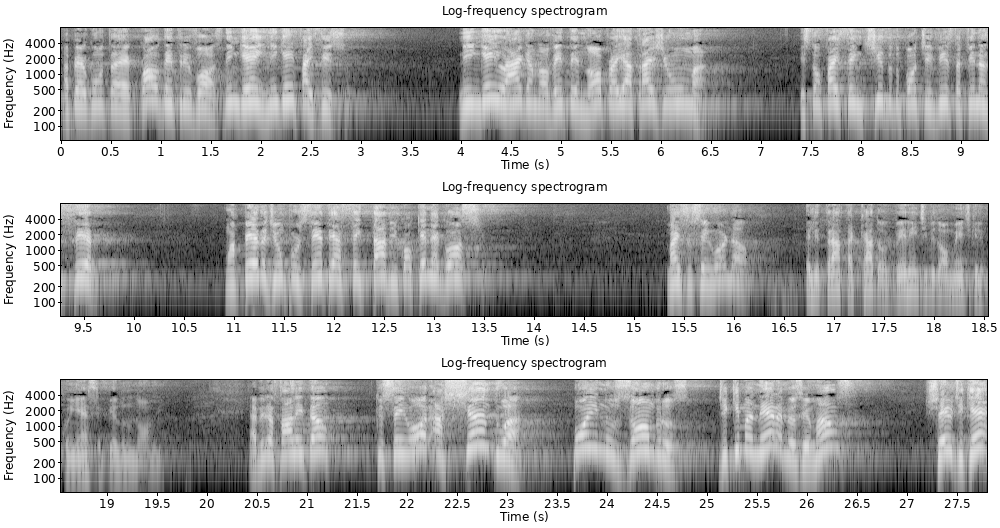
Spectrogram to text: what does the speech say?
A pergunta é: qual dentre vós? Ninguém, ninguém faz isso. Ninguém larga 99 para ir atrás de uma. Isso não faz sentido do ponto de vista financeiro. Uma perda de 1% é aceitável em qualquer negócio. Mas o Senhor não. Ele trata cada ovelha individualmente, que ele conhece pelo nome. A Bíblia fala então que o Senhor, achando-a, põe nos ombros, de que maneira, meus irmãos? Cheio de quê?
